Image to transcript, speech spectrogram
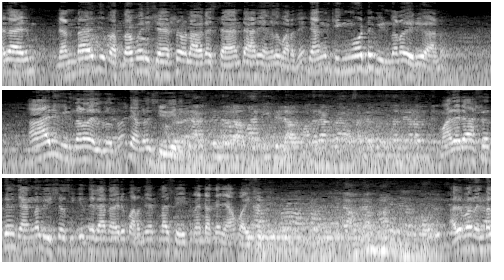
ഏതായാലും രണ്ടായിരത്തി പത്തൊമ്പതിന് ശേഷമുള്ള അവരുടെ സ്റ്റാൻഡാണ് ഞങ്ങൾ പറഞ്ഞത്. ഞങ്ങൾക്ക് ഇങ്ങോട്ട് പിന്തുണ തരികയാണ്. ആര് പിന്തുണ നൽകുന്നു ഞങ്ങൾ സ്വീകരിക്കും. മതരാഷ്ട്രത്തിൽ ഞങ്ങൾ വിശ്വസിക്കുന്നില്ല എന്ന് അവർ പറഞ്ഞിട്ടുള്ള സ്റ്റേറ്റ്മെന്റ് ഒക്കെ ഞാൻ വായിച്ചിട്ടുണ്ട്. അതിപ്പോ നിങ്ങൾ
